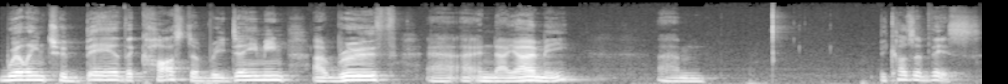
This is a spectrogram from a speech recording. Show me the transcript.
willing to bear the cost of redeeming uh, Ruth uh, and Naomi. Um, because of this,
